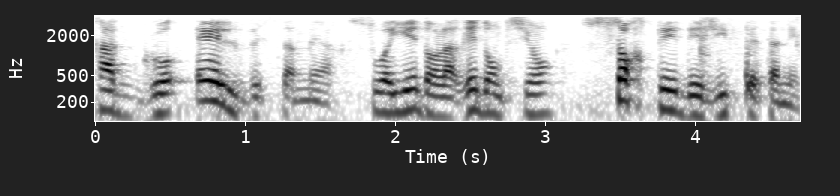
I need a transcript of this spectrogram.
Chag Goel Vesamer, soyez dans la rédemption, sortez d'Égypte cette année.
